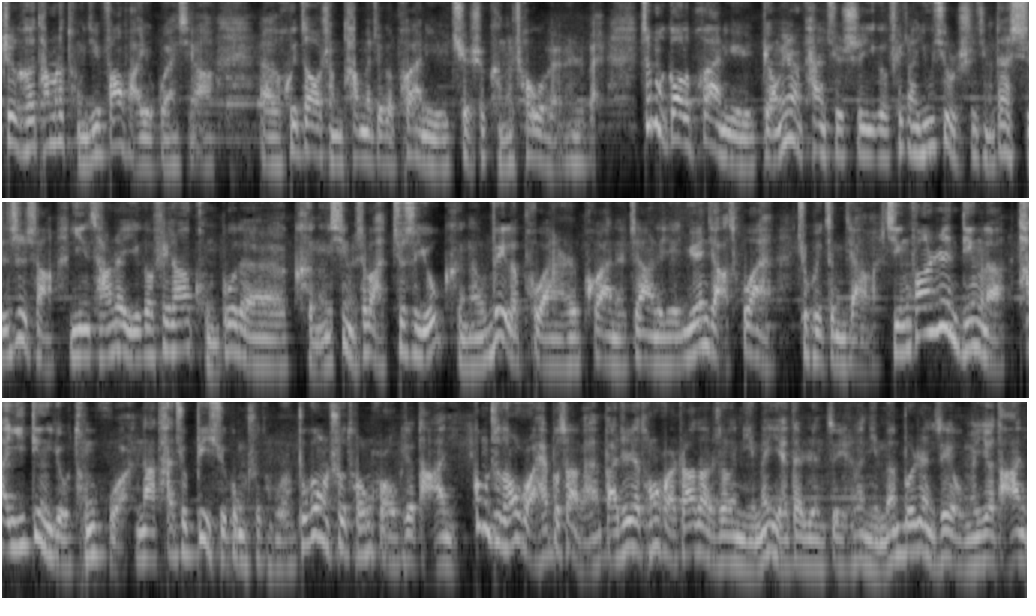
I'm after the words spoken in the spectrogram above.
这和他们的统计方法有关系啊，呃，会造成他们这个破案率确实可能超过百分之百。这么高的破案率，表面上看去是一个非常优秀的事情，但实质上隐藏着一个非常恐怖的可能性，是吧？就是有可能为了破案而破案的这样的一个冤假错案就会增加嘛。警方认定了他一定有同伙，那他就必须供出同伙，不供。出同伙我不就打你，供出同伙还不算完，把这些同伙抓到之后，你们也得认罪，是吧？你们不认罪，我们就打你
